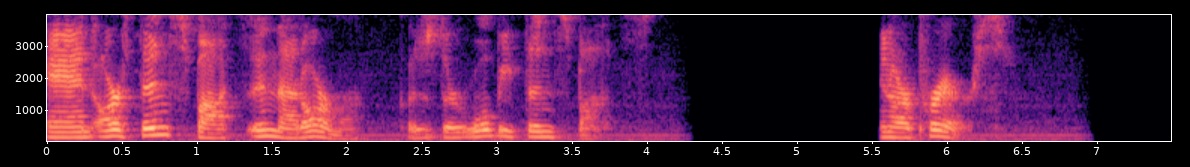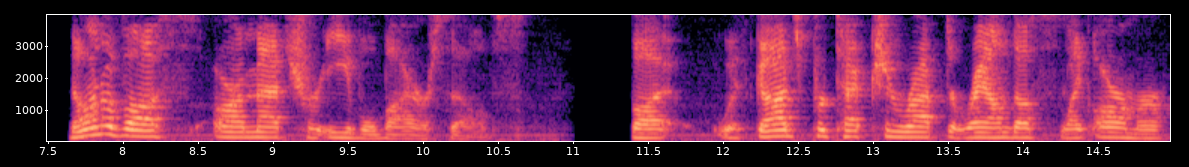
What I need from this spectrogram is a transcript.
and our thin spots in that armor, because there will be thin spots in our prayers. None of us are a match for evil by ourselves, but with God's protection wrapped around us like armor,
